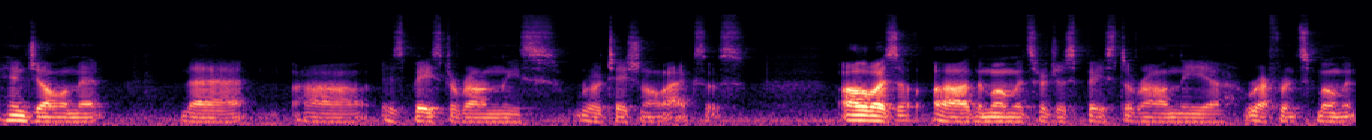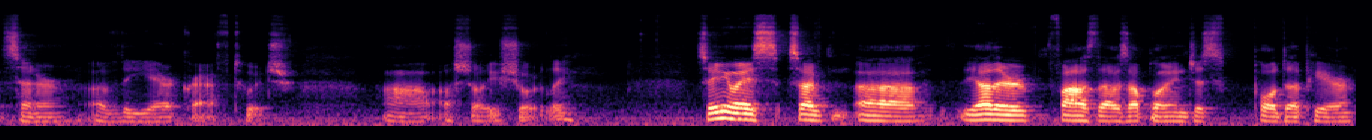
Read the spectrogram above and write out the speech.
hinge element that uh, is based around these rotational axis. Otherwise, uh, the moments are just based around the uh, reference moment center of the aircraft, which I'll show you shortly. So, anyways, so I've, the other files that I was uploading just pulled up here.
